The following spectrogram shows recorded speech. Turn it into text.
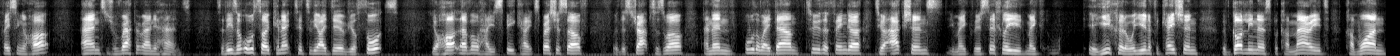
facing your heart, and you should wrap it around your hands. So these are also connected to the idea of your thoughts, your heart level, how you speak, how you express yourself, with the straps as well, and then all the way down to the finger, to your actions. You make v'sichli, you make yichud or unification with godliness, become married, become one.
